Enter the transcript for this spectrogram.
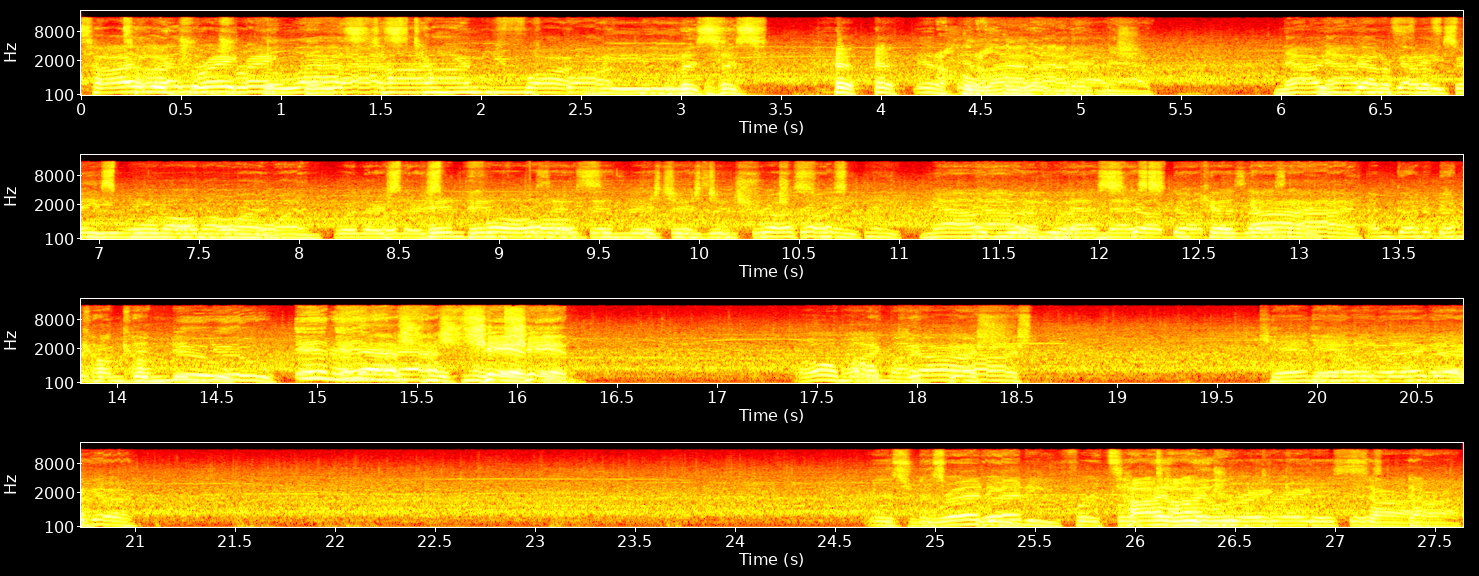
Tyler, Tyler Drake, Drake, the last, last time, you fought me was, was in a ladder, ladder match. match. Now, now you gotta, face, face me one on one, where there's, where there's pinfalls and submissions, and trust, me, now, now you have you messed, messed up because I am gonna become, become the new international, champion. champ. Oh my, oh my gosh. gosh. Kenny, Kenny Omega, Omega is, is ready, ready for Tyler, Tyler Drake, Drake this time. time.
